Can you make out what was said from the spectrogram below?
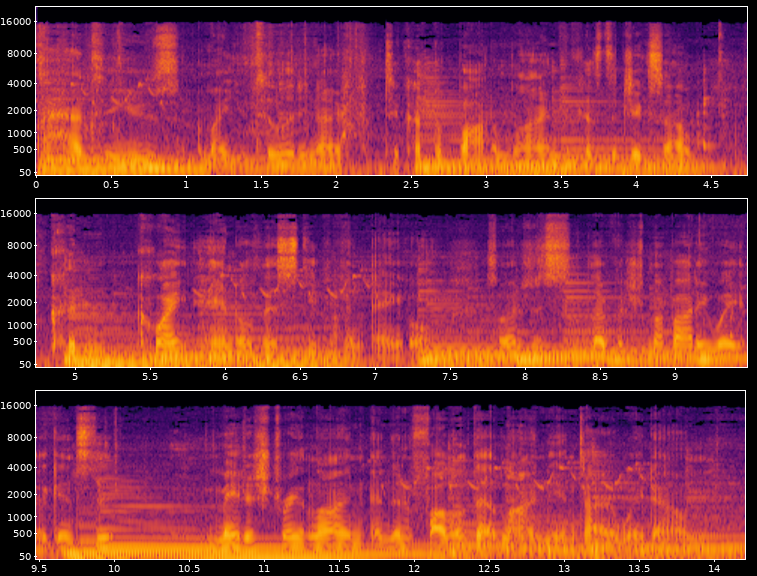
I had to use my utility knife to cut the bottom line because the jigsaw couldn't quite handle this steep of an angle. So I just leveraged my body weight against it made a straight line and then followed that line the entire way down.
